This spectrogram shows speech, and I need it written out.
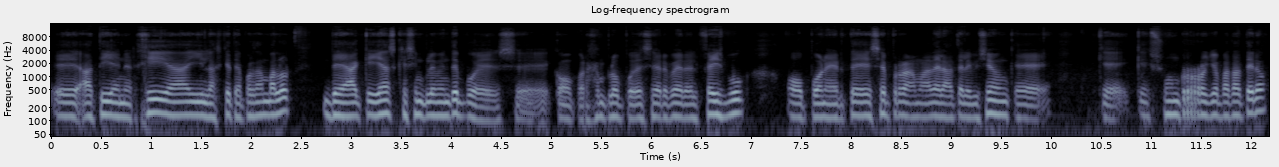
eh, a ti energía y las que te aportan valor de aquellas que simplemente, pues, eh, como por ejemplo puede ser ver el Facebook o ponerte ese programa de la televisión que, es un rollo patatero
